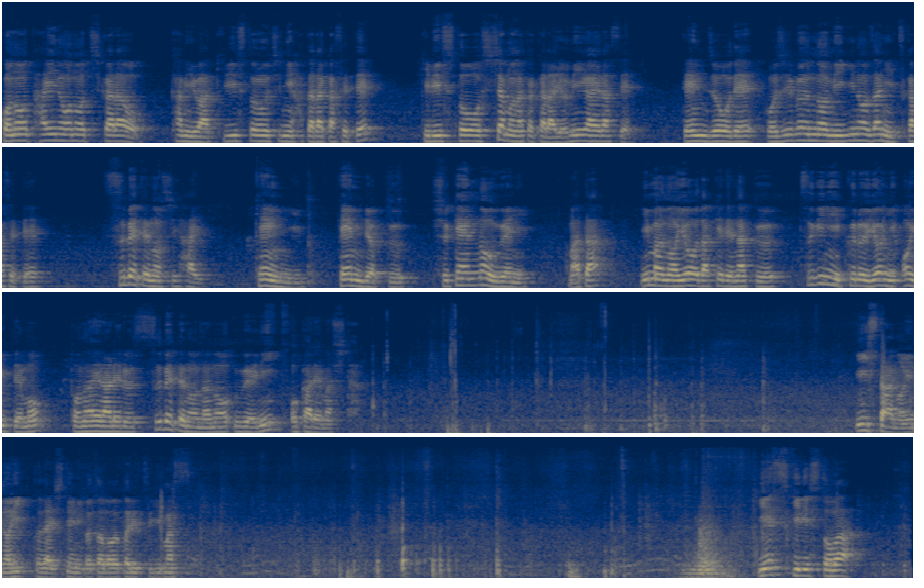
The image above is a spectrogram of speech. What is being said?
この滞納の力を神はキリストのうちに働かせてキリストを死者の中からよみがえらせ天井でご自分の右の座につかせてすべての支配、権威、権力、主権の上に、また、今の世だけでなく、次に来る世においても、唱えられるすべての名の上に置かれました。イースターの祈りと題して御言葉を取り次ぎますイエス・キリストは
